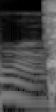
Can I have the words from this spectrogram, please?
Wow.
